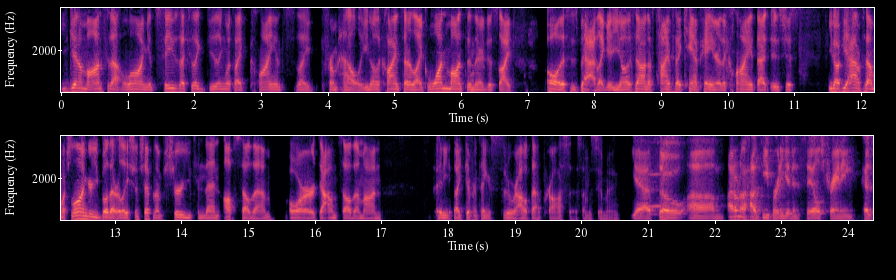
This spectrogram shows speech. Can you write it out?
you get them on for that long, it saves. I feel like dealing with like clients like from hell. You know, the clients are like one month and they're just like, oh, this is bad. Like you know, there's not enough time for that campaign or the client that is just, you know, if you have them for that much longer, you build that relationship, and I'm sure you can then upsell them or downsell them on any like different things throughout that process i'm assuming yeah so um, i don't know how deep we're going to get in sales training because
